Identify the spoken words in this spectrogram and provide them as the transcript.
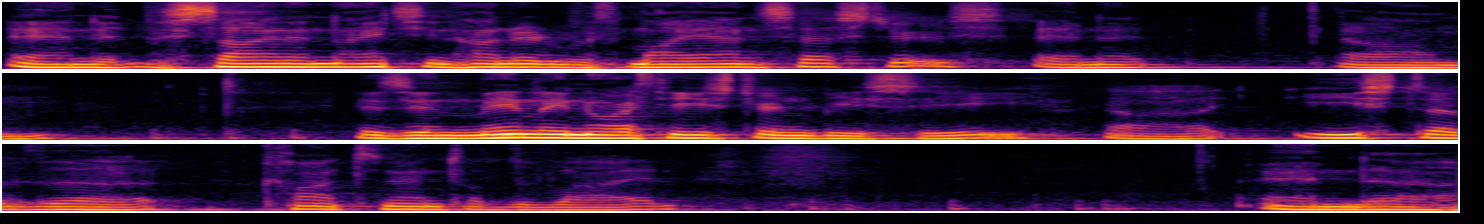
and it was signed in 1900 with my ancestors, and it. Um, is in mainly northeastern BC, uh, east of the Continental Divide. And uh,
